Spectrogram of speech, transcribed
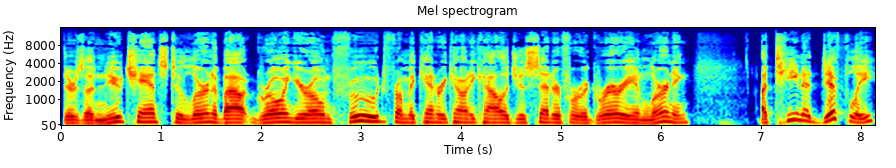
there's a new chance to learn about growing your own food from McHenry County College's Center for Agrarian Learning. Atina Diffley,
